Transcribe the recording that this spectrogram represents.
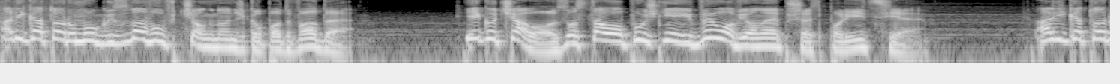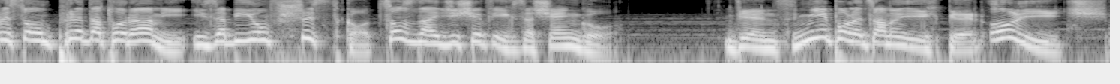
aligator mógł znowu wciągnąć go pod wodę. Jego ciało zostało później wyłowione przez policję. Aligatory są predatorami i zabiją wszystko, co znajdzie się w ich zasięgu. Więc nie polecamy ich pierdolić.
